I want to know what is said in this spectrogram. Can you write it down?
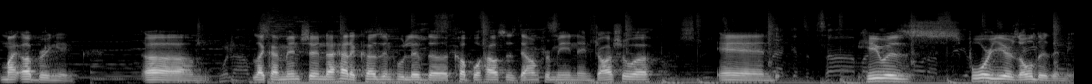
my upbringing. Um, like I mentioned, I had a cousin who lived a couple houses down from me named Joshua, and he was four years older than me.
